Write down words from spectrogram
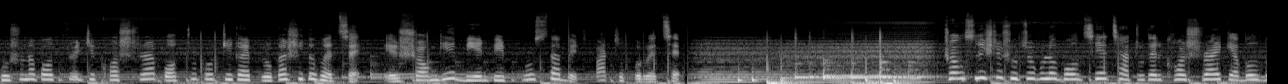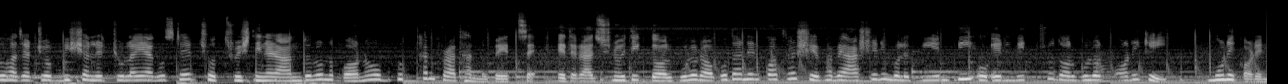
ঘোষণাপত্রের যে খসড়া পত্র পত্রিকায় প্রকাশিত হয়েছে, এর সঙ্গে বিএনপির প্রস্তাবের পার্থক্য রয়েছে। সংশ্লিষ্ট সূত্রগুলো বলছে, ছাত্রদের খসড়ায় কেবল দু হাজার চব্বিশ সালের জুলাই আগস্টের ছত্রিশ দিনের আন্দোলন গণ অভ্যুত্থান প্রাধান্য পেয়েছে। এতে রাজনৈতিক দলগুলোর অবদানের কথা সেভাবে আসেনি বলে বিএনপি ও এর মিত্র দলগুলোর অনেকেই মনে করেন।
